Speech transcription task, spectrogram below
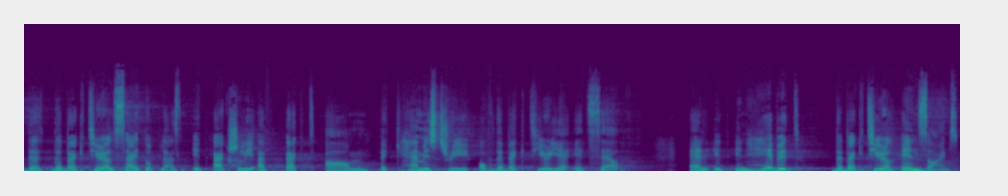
the, the bacterial cytoplasm. It actually affects um, the chemistry of the bacteria itself and it inhibits the bacterial enzymes.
